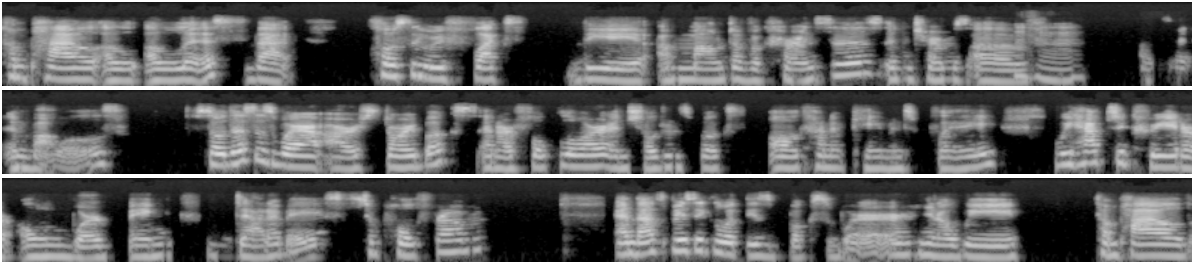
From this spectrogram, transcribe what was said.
compile a, a list that closely reflects the amount of occurrences in terms of mm-hmm. and vowels. So this is where our storybooks and our folklore and children's books all kind of came into play. We had to create our own word bank database to pull from. And that's basically what these books were. You know, we compiled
